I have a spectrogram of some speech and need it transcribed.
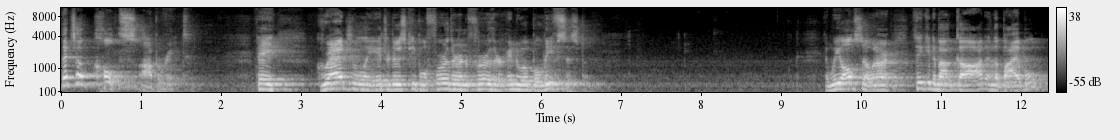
That's how cults operate. They gradually introduce people further and further into a belief system. And we also, in our thinking about God and the Bible,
